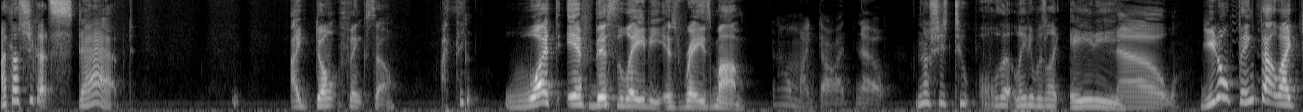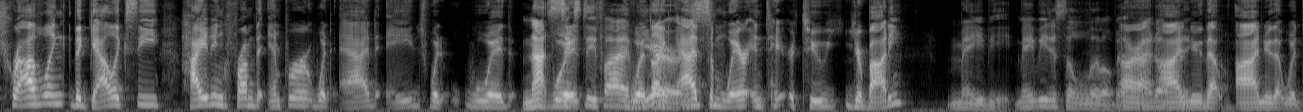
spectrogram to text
I thought she got stabbed. I don't think so. I think What if this lady is Rey's mom? Oh my god, no. no, she's too old. That lady was like eighty. No. You don't think that like traveling the galaxy, hiding from the emperor would add age? Would would Not would, 65 Would like add some wear and tear to your body? Maybe, maybe just a little bit. All right, I, don't I, think knew that. I knew that would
